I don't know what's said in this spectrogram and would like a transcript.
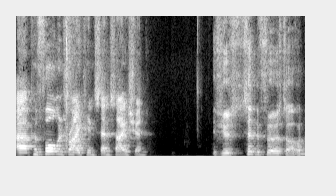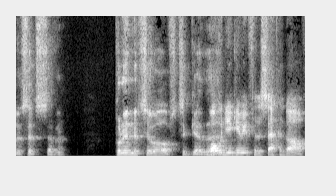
uh, performance rating sensation. If you said the first half, I'd have said seven. Putting the two halves together. What would you give it for the second half?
